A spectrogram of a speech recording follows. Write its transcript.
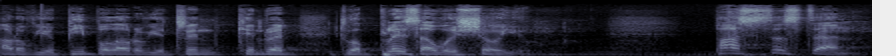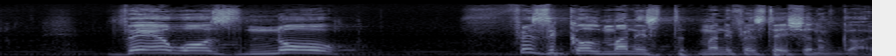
out of your people, out of your kindred, to a place I will show you. Pastor Stan, there was no physical manifestation of God.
